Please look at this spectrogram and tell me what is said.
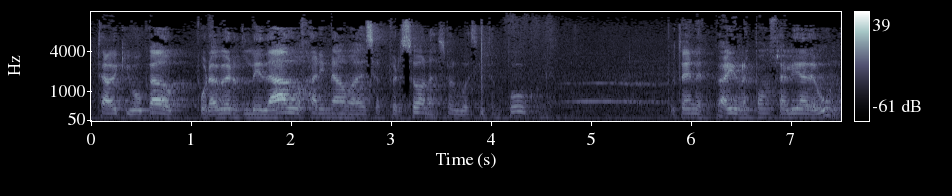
estaba equivocado por haberle dado Harinam a esas personas algo así tampoco. Pues también hay responsabilidad de uno,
